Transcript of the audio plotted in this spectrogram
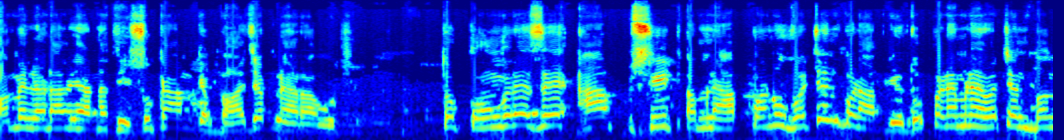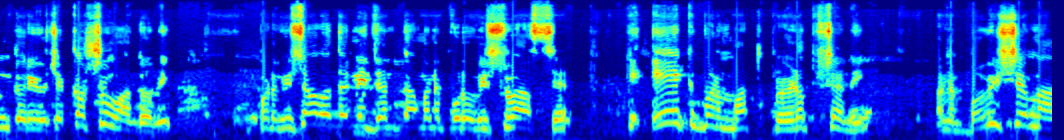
અમે લડાવ્યા નથી. શું કામ કે ભાજપને હરાવવું છે? તો કોંગ્રેસે આ સીટ અમને આપવાનું વચન પણ આપ્યું હતું. પણ એમણે વચન ભંગ કર્યું છે. કશું વાંધો નહીં. પણ વિસાવદરની જનતા મને પૂરો વિશ્વાસ છે કે એક પણ મત પેળપશે નહીં. અને ભવિષ્યમાં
